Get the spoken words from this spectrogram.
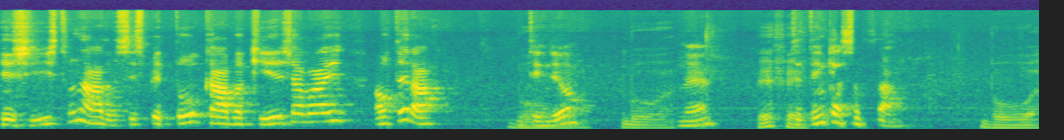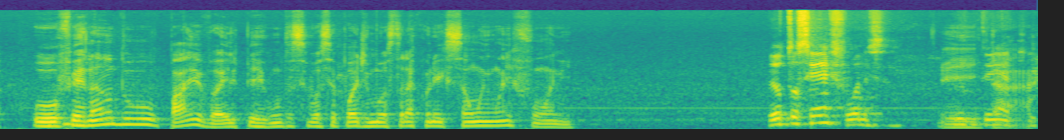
registro, nada. Você espetou o cabo aqui já vai alterar. Boa, entendeu? Boa. Né? Perfeito. Você tem que acessar. Boa. O Fernando Paiva, ele pergunta se você pode mostrar a conexão em um iPhone. Eu tô sem iPhone. Eita.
